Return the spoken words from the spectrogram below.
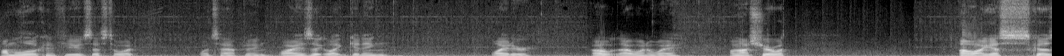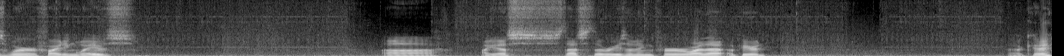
I'm a little confused as to what what's happening. Why is it like getting lighter? Oh, that went away. I'm not sure what... Oh, I guess because we're fighting waves? Uh, I guess that's the reasoning for why that appeared? Okay.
